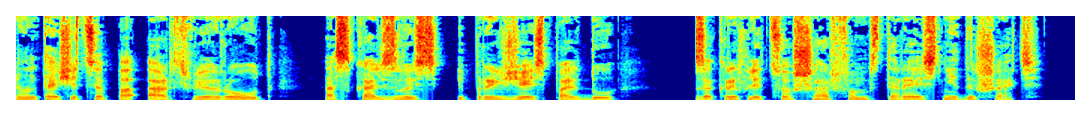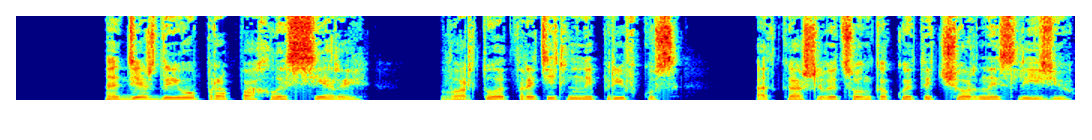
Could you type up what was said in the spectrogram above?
Он тащится по Артви-Роуд, оскальзываясь и проезжаясь по льду, закрыв лицо шарфом, стараясь не дышать. Одежда его пропахла серой, во рту отвратительный привкус, откашливается он какой-то черной слизью.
